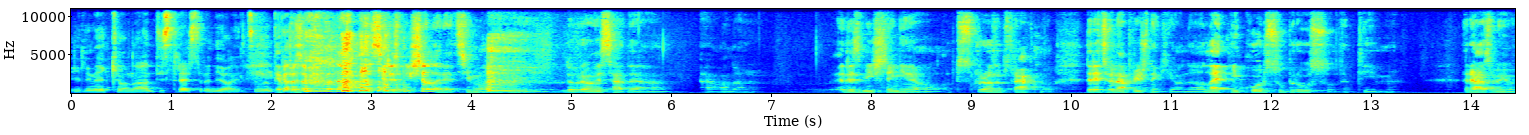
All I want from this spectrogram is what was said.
ili neke ono antistres radionice. E pa zapravo da, da si razmišljala recimo, i, dobro, ovo je sada, ono, razmišljanje, o, to skroz abstraktno, da recimo napraviš neki ono, letnji kurs u Brusu na tim razvojima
